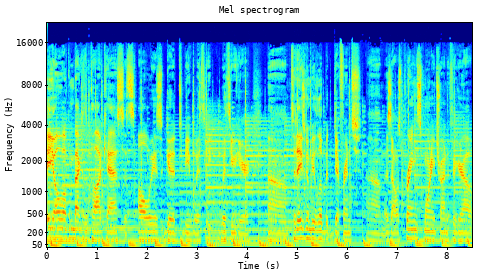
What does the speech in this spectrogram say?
Hey y'all, welcome back to the podcast. It's always good to be with you, with you here. Um, today's going to be a little bit different. Um, as I was praying this morning, trying to figure out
